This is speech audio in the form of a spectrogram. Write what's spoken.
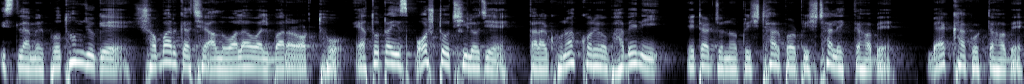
ইসলামের প্রথম যুগে সবার কাছে আল ওয়ালা ওয়াল বারার অর্থ এতটাই স্পষ্ট ছিল যে তারা ঘুণাক্ষরেও ভাবেনি এটার জন্য পৃষ্ঠার পর পৃষ্ঠা লিখতে হবে, ব্যাখ্যা করতে হবে,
